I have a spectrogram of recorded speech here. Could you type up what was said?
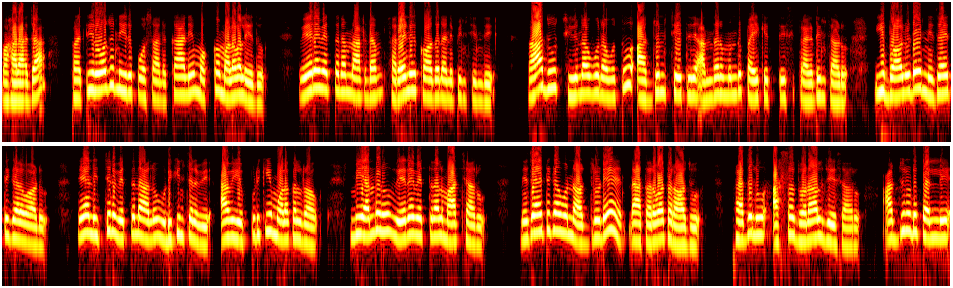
మహారాజా ప్రతిరోజు నీరు పోసాను కానీ మొక్క మొలవలేదు. వేరే విత్తనం నాటడం సరైనది కాదని అనిపించింది. రాజు చిరునవ్వు నవ్వుతూ అర్జున్ చేతిని అందరి ముందు పైకెత్తేసి ప్రకటించాడు. ఈ బాలుడే నిజాయితీ గలవాడు. నేను ఇచ్చిన విత్తనాలు ఉడికించినవి. అవి ఎప్పటికీ మొలకలు రావు. మీ అందరూ వేరే విత్తనాలు మార్చారు. నిజాయితీగా ఉన్న అర్జునుడే నా తర్వాత రాజు. ప్రజలు అశ్వధ్వనాలు చేశారు. అర్జునుడి తల్లి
